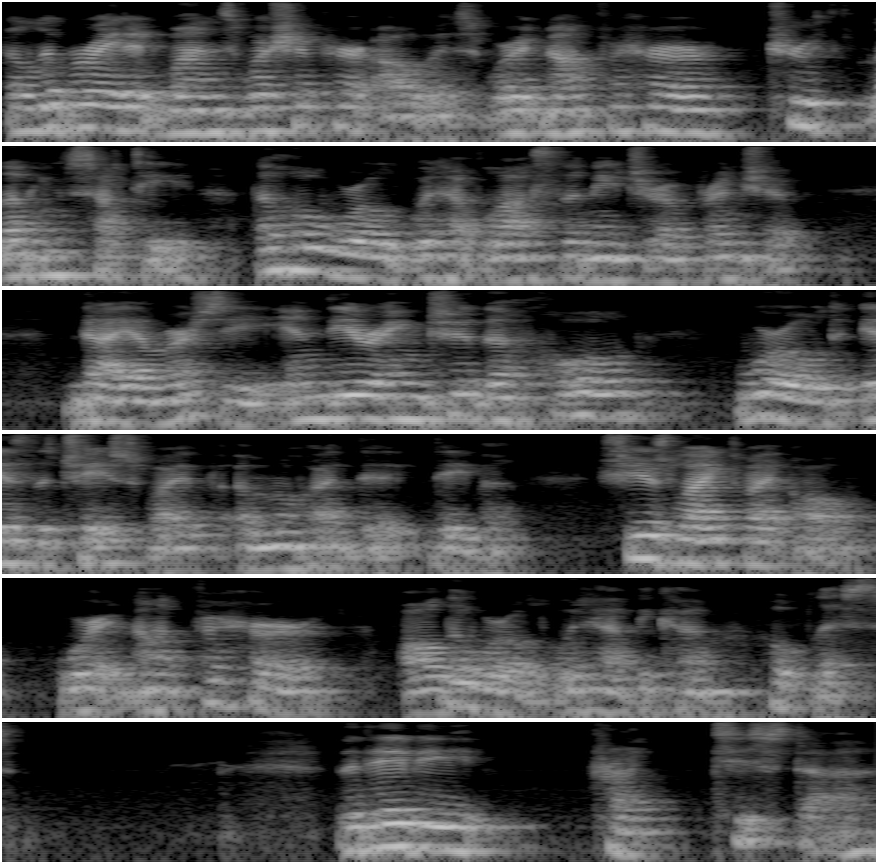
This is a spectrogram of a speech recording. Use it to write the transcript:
The liberated ones worship her always. Were it not for her truth-loving Sati, the whole world would have lost the nature of friendship. Daya Mercy, endearing to the whole world, is the chaste wife of Mahadeva. She is liked by all. Were it not for her, all the world would have become hopeless. The Devi Pratista,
